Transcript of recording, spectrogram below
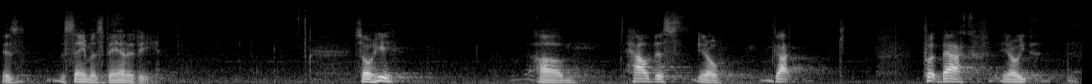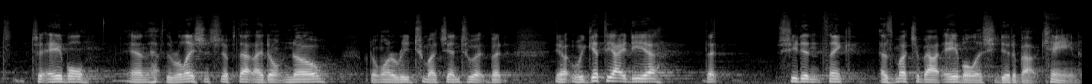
is the same as vanity. So he, um, how this, you know, got put back, you know, to Abel and the relationship that I don't know. I don't want to read too much into it, but you know, we get the idea that she didn't think as much about Abel as she did about Cain.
